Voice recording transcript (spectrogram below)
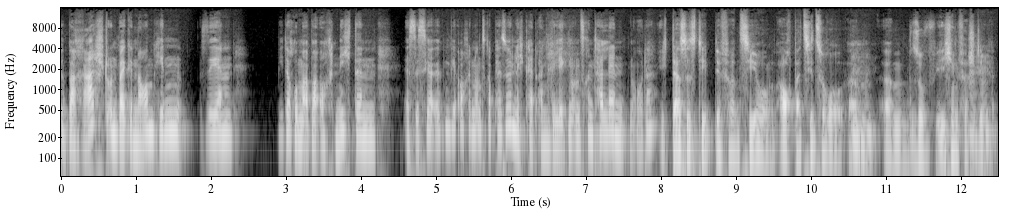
überrascht und bei genauem Hinsehen wiederum aber auch nicht, denn es ist ja irgendwie auch in unserer Persönlichkeit angelegt, in unseren Talenten, oder? Ich, das ist die Differenzierung, auch bei Cicero, ähm, mhm. ähm, so wie ich ihn verstehe. Mhm.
